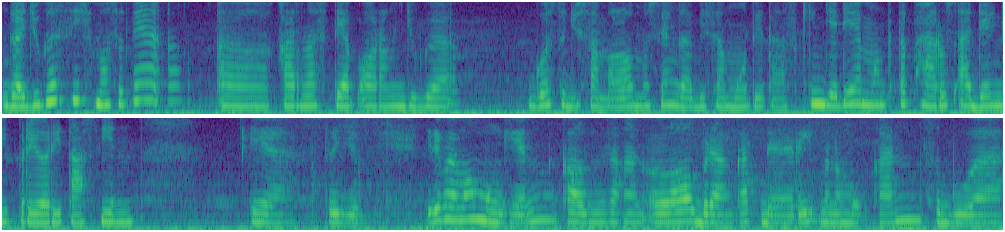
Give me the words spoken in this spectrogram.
nggak uh, juga sih maksudnya uh, karena setiap orang juga gue setuju sama lo maksudnya nggak bisa multitasking jadi emang tetap harus ada yang diprioritasin. Iya setuju. Jadi memang mungkin kalau misalkan lo berangkat dari menemukan sebuah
